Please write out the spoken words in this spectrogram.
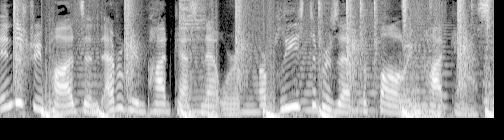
Industry Pods and Evergreen Podcast Network are pleased to present the following podcast.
